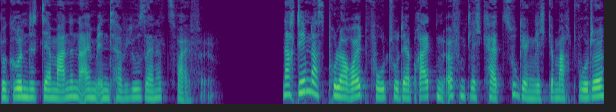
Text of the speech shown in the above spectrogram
begründet der Mann in einem Interview seine Zweifel. Nachdem das Polaroid-Foto der breiten Öffentlichkeit zugänglich gemacht wurde,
